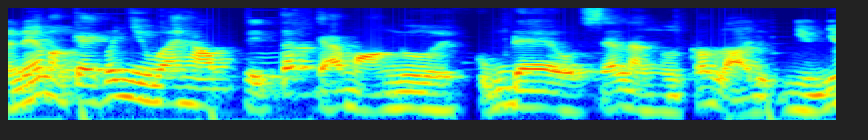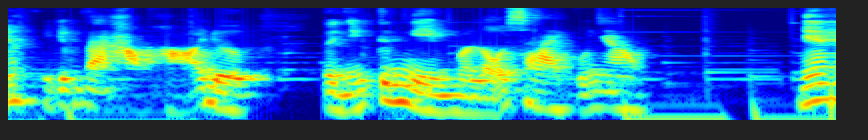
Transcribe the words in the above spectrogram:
Và nếu mà càng có nhiều bài học thì tất cả mọi người cũng đều sẽ là người có lợi được nhiều nhất khi chúng ta học hỏi được từ những kinh nghiệm và lỗi sai của nhau. Nha,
